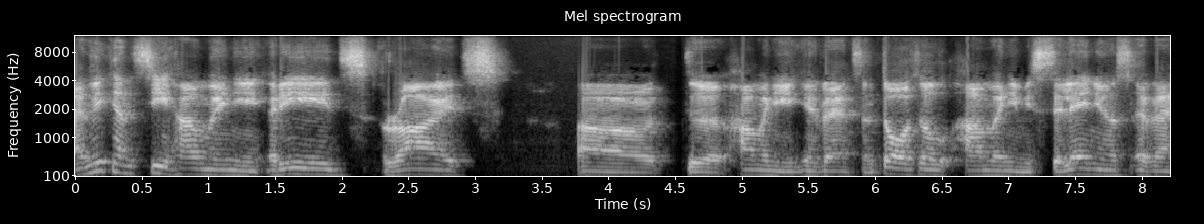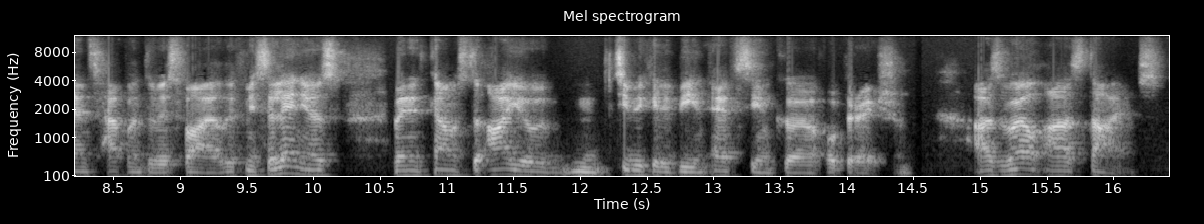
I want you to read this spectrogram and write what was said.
And we can see how many reads, writes, uh, the, how many events in total, how many miscellaneous events happen to this file. If miscellaneous, when it comes to IO, typically being fsync uh, operation, as well as times.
